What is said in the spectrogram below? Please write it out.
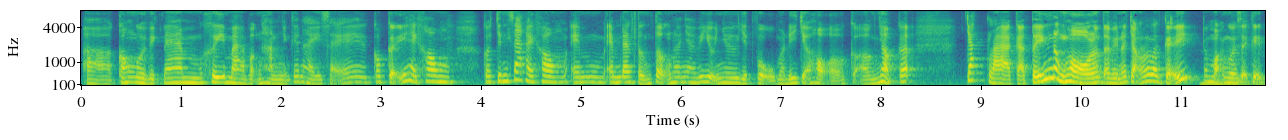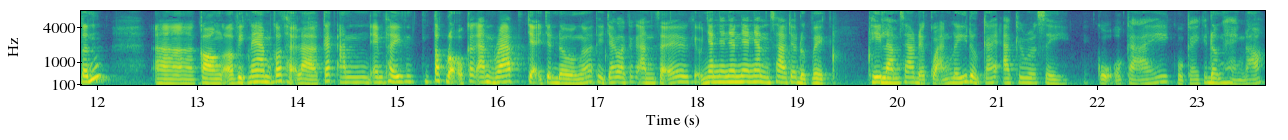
À, con người Việt Nam khi mà vận hành những cái này sẽ có kỹ hay không có chính xác hay không em em đang tưởng tượng thôi nha. Ví dụ như dịch vụ mà đi chợ hộ ở, ở Nhật á chắc là cả tiếng đồng hồ luôn tại vì nó chọn rất là kỹ mọi người sẽ kỹ tính. À, còn ở Việt Nam có thể là các anh em thấy tốc độ các anh rap chạy trên đường á, thì chắc là các anh sẽ kiểu nhanh nhanh nhanh nhanh nhanh sao cho được việc. Thì làm sao để quản lý được cái accuracy của cái của cái cái đơn hàng đó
